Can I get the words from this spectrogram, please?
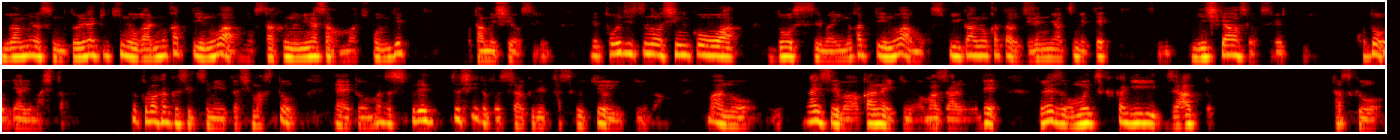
2番目のそのどれだけ機能があるのかっていうのは、もうスタッフの皆さんを巻き込んでお試しをする。で当日の進行はどうすればいいのかっていうのは、もうスピーカーの方を事前に集めて、認識合わせをするっていうことをやりました。細かく説明いたしますと、えーと、まずスプレッドシートと Slack でタスク共有っていうのは、まあ、あの何すればわからないっていうのがまずあるので、とりあえず思いつく限りずらっとタスクを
